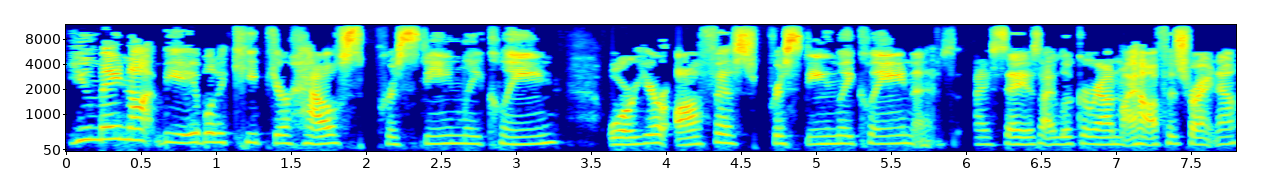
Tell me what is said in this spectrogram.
You may not be able to keep your house pristinely clean or your office pristinely clean as i say as i look around my office right now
